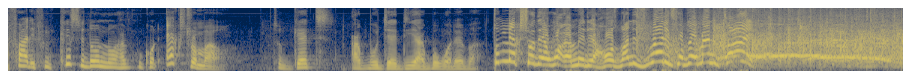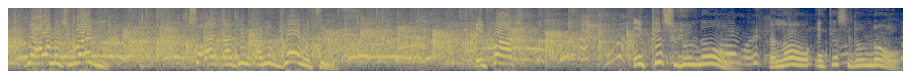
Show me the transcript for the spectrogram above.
fact, if in case you don't know, have gone extra mile to get agbo jedi, Abu whatever, to make sure their, I mean, their husband is ready for them anytime. They're always ready. So I, I, don't, I don't go with you. In fact, in case you don't know, oh hello, in case you don't know,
